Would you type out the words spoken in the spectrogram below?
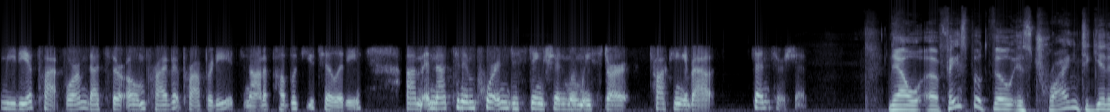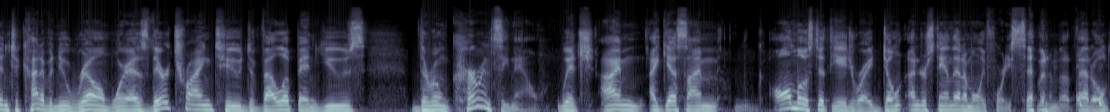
media platform. That's their own private property. It's not a public utility. Um, and that's an important distinction when we start talking about censorship. Now, uh, Facebook, though, is trying to get into kind of a new realm, whereas they're trying to develop and use their own currency now, which I'm, I guess I'm almost at the age where I don't understand that. I'm only 47. I'm not that old,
